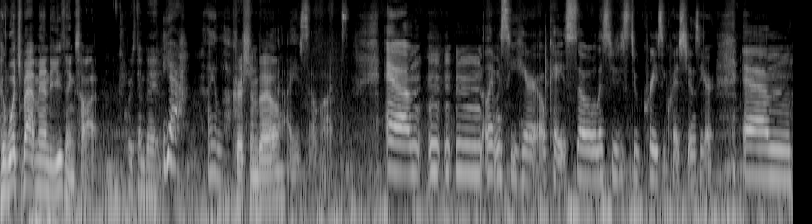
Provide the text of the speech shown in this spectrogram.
Who- Which Batman do you think's hot? Christian Bale. yeah, I love. Christian Bale. Oh, he's so hot. Um, mm, mm, mm, let me see here. Okay, so let's just do crazy questions here. Um,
